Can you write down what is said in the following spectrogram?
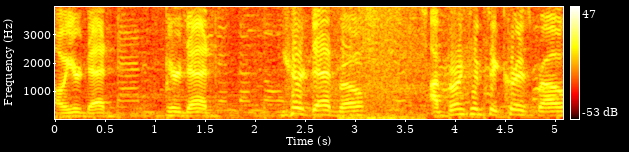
Oh, you're dead. You're dead. You're dead, bro. I burnt him to Chris, bro.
